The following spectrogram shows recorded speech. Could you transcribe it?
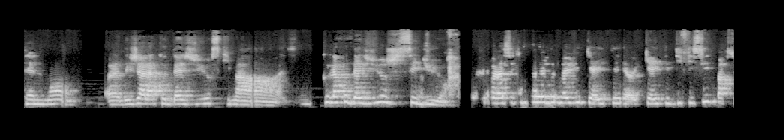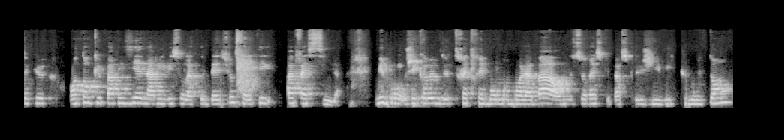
tellement. déjà la Côte d'Azur, ce qui m'a, la Côte d'Azur, c'est dur. Voilà, c'est une période de ma vie qui a été qui a été difficile parce que en tant que Parisienne arrivée sur la Côte d'Azur, ça a été pas facile. Mais bon, j'ai quand même de très très bons moments là-bas, ne serait-ce que parce que j'y ai vécu longtemps,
